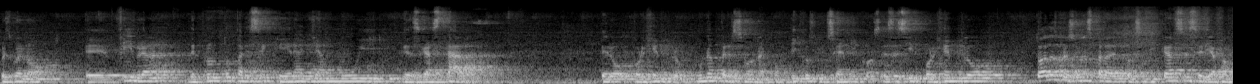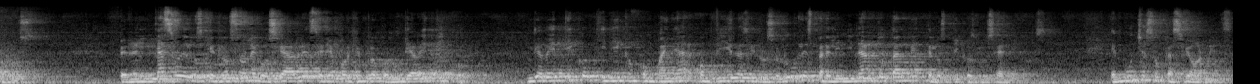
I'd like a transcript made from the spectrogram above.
pues bueno, eh, fibra, de pronto parece que era ya muy desgastado. Pero, por ejemplo, una persona con picos glucémicos, es decir, por ejemplo, todas las personas para detoxificarse sería fabuloso. Pero en el caso de los que no son negociables, sería, por ejemplo, con un diabético. Un diabético tiene que acompañar con fibras hidrosolubles para eliminar totalmente los picos glucémicos. En muchas ocasiones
